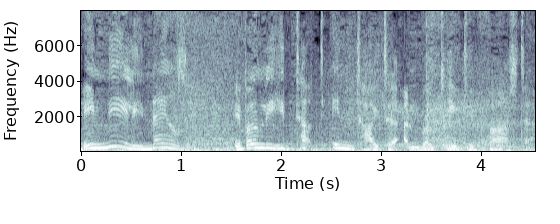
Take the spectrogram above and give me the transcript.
He nearly nails it, if only he'd tucked in tighter and rotated faster.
